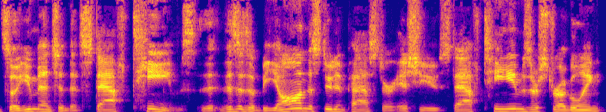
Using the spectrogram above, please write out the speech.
So you mentioned that staff teams, this is a beyond the student pastor issue. Staff teams are struggling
